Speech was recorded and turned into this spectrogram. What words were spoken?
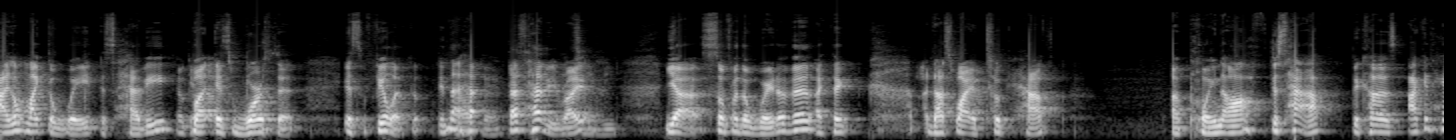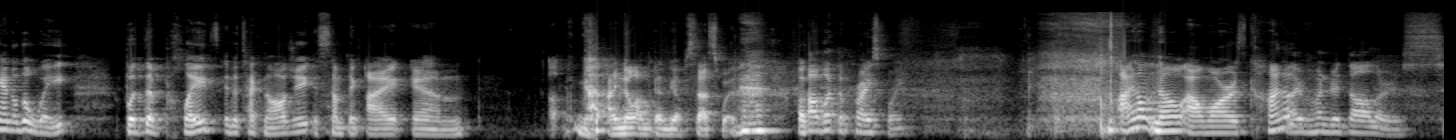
I don't like the weight. It's heavy, Okay. but it's worth it. It's feel it. Isn't that he- that's heavy, right? It's heavy. Yeah. So for the weight of it, I think that's why I took half a point off, just half, because I can handle the weight, but the plates and the technology is something I am. I know I'm gonna be obsessed with. How about the price point? I don't know, Almar. It's kind of. Five hundred dollars.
